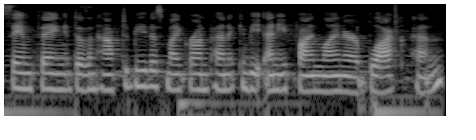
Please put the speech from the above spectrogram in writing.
Same thing, it doesn't have to be this Micron pen. It can be any fine liner black pen.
